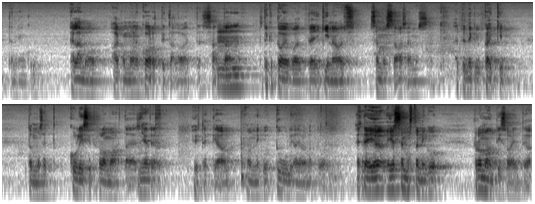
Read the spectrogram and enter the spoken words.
että niin kuin elämä on aika monen korttitalo, että saattaa mm. jotenkin toivoa, että ei ikinä olisi semmoisessa asemassa. Että jotenkin kaikki tuommoiset kulissit romahtaa ja Jep. sitten yhtäkkiä on, on niin kuin tuuliajoilla tuolla. Että ei, ole, ei ole semmoista niin kuin romantisointia,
